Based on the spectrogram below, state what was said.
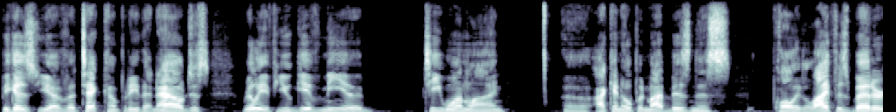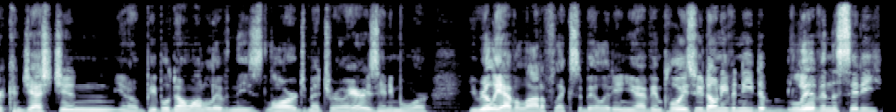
because you have a tech company that now just really, if you give me a T1 line, uh, I can open my business. Quality of life is better. Congestion, you know, people don't want to live in these large metro areas anymore. You really have a lot of flexibility, and you have employees who don't even need to live in the city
